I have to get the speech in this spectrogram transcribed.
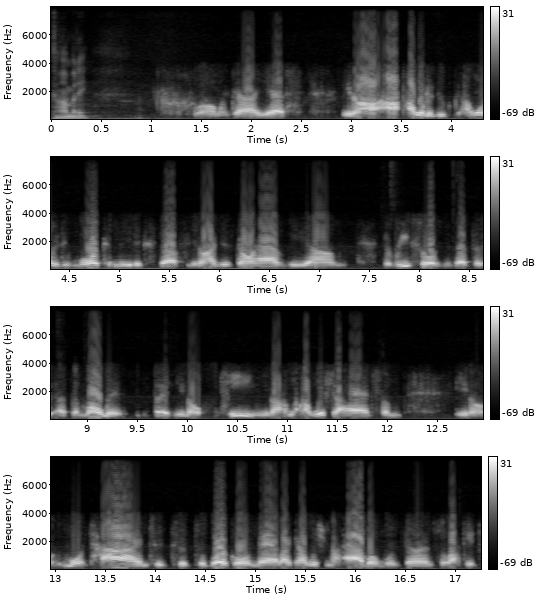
comedy? Oh my God, yes. You know, I, I want to do I want to do more comedic stuff. You know, I just don't have the um the resources at the at the moment. But you know, team. You know, I, I wish I had some you know more time to to to work on that. Like I wish my album was done so I could.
